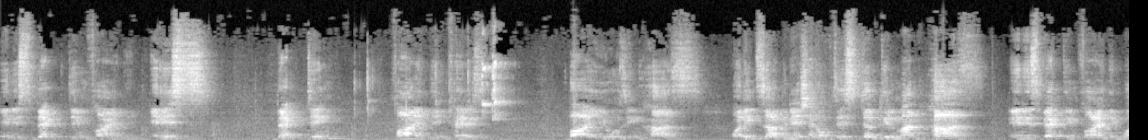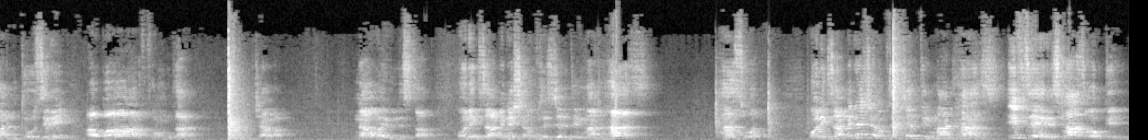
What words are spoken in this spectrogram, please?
inspecting finding. In inspecting finding first by using has. On examination of this gentleman has inspecting finding one, two, three. Apart from that, Java. Now I will start. On examination of this gentleman has. Has what? On examination of this gentleman has. If there is has, okay.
